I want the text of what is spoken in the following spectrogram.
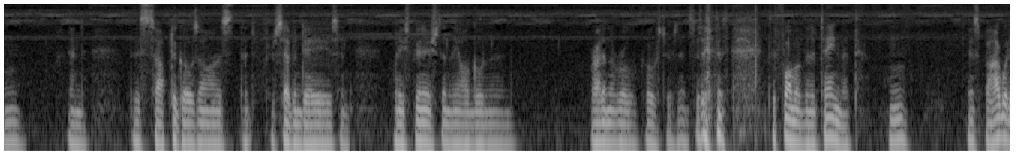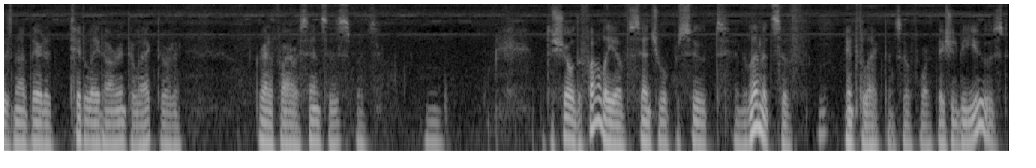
Hmm. And this saptah goes on for seven days, and when he's finished, then they all go to ride on the roller coasters. It's, it's a form of entertainment. Hmm? This Bhagavad is not there to titillate our intellect or to gratify our senses, but, hmm, but to show the folly of sensual pursuit and the limits of intellect and so forth. They should be used,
